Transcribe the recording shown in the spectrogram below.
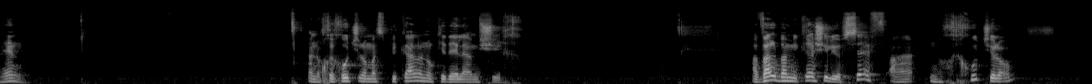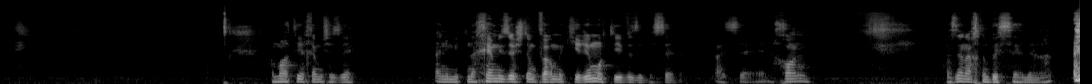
אמן. הנוכחות שלו מספיקה לנו כדי להמשיך. אבל במקרה של יוסף הנוכחות שלו אמרתי לכם שזה אני מתנחם מזה שאתם כבר מכירים אותי וזה בסדר אז אה, נכון? אז אנחנו בסדר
